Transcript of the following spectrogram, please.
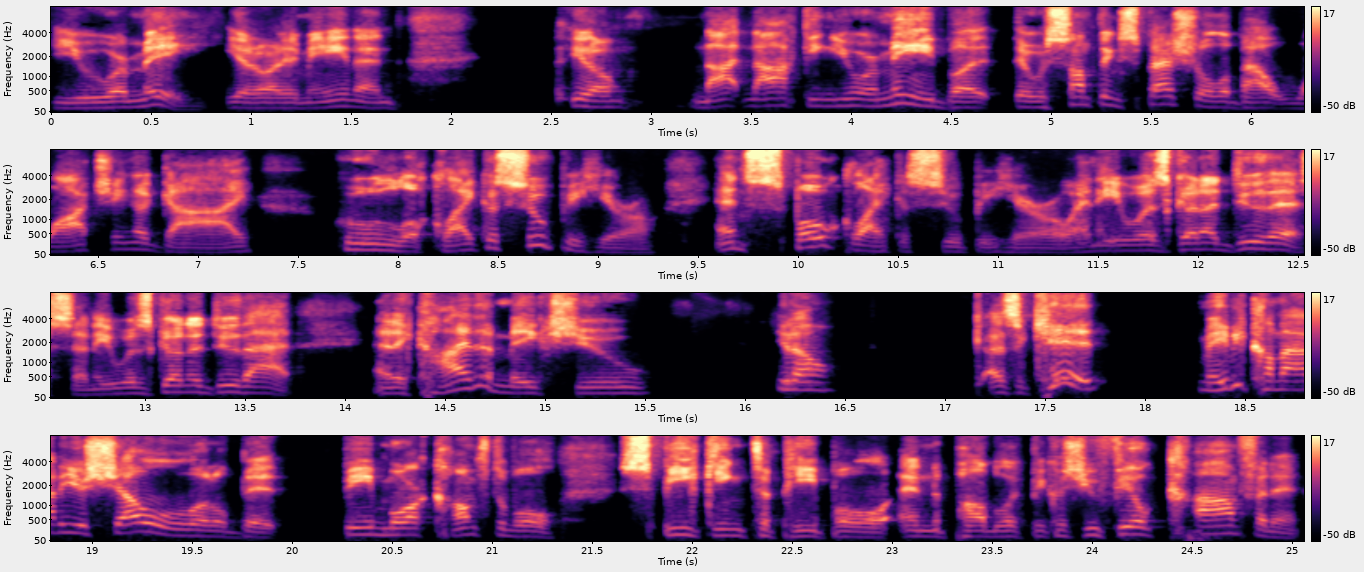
you or me. You know what I mean? And you know, not knocking you or me, but there was something special about watching a guy who looked like a superhero and spoke like a superhero and he was going to do this and he was going to do that. And it kind of makes you, you know, as a kid, maybe come out of your shell a little bit, be more comfortable speaking to people and the public because you feel confident.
